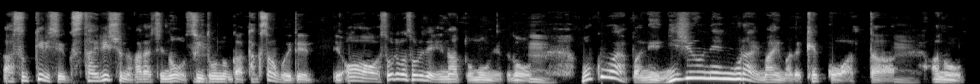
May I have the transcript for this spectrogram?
あ、すっきりして、スタイリッシュな形の水筒がたくさん増えてって、ああ、それはそれでええなと思うんやけど、うん。僕はやっぱね、20年ぐらい前まで結構あった、うんあの、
